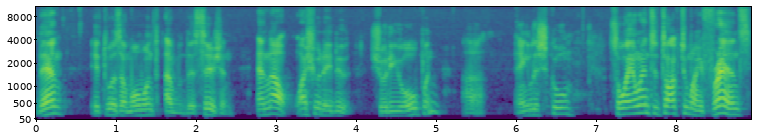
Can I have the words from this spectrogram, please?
Then it was a moment of decision. And now, what should I do? Should you open uh, English school? So I went to talk to my friends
